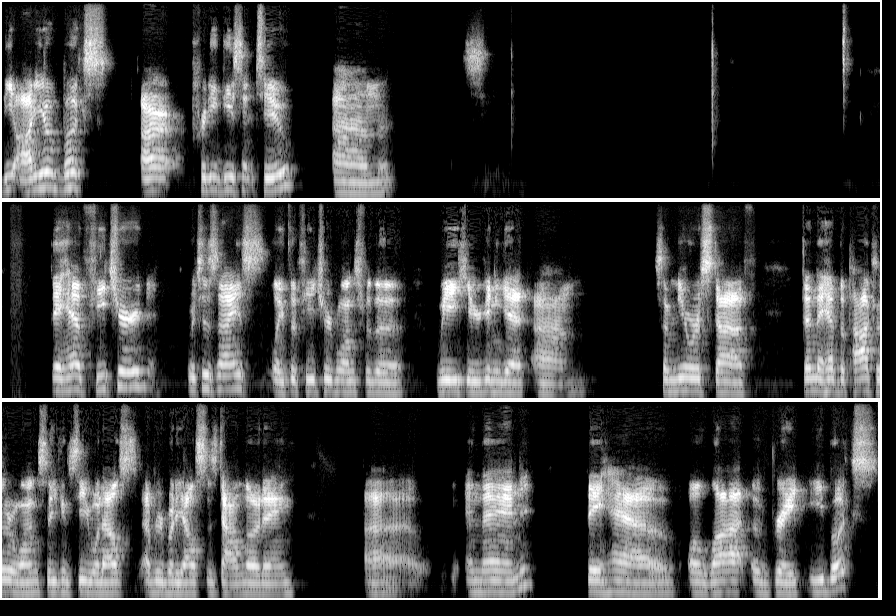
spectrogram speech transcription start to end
the audiobooks are pretty decent too. Um, they have featured, which is nice, like the featured ones for the week. You're going to get um, some newer stuff. Then they have the popular ones, so you can see what else everybody else is downloading. Uh, and then they have a lot of great ebooks.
